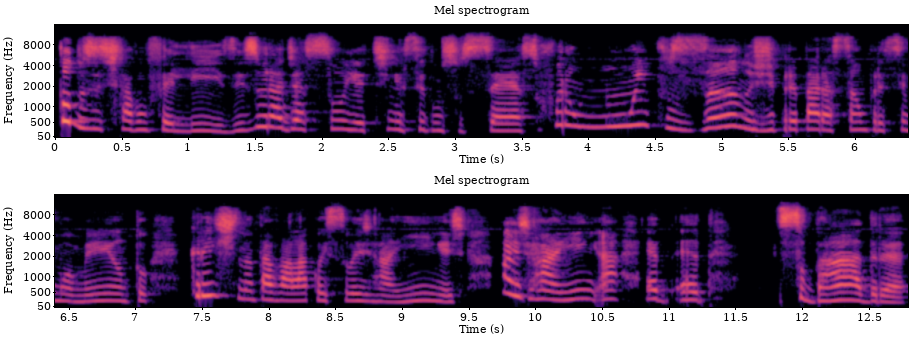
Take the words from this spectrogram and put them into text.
todos estavam felizes, Uradiasuya tinha sido um sucesso, foram muitos anos de preparação para esse momento. Krishna estava lá com as suas rainhas, as rainhas, ah, é, é, Subhadra,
